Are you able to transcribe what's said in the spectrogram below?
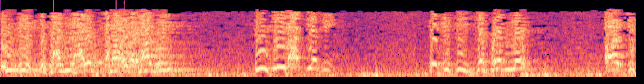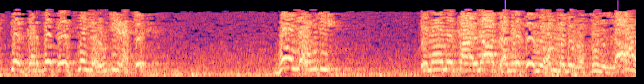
ان کی اقتصادی حالت تباہ برباد ہوئی۔ تیسری بات یہ تھی کہ کسی جسرت میں اور اس کے گردے پیش میں یہودی رہتے تھے۔ وہ یہودی امام کائنات حضرت محمد رسول اللہ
